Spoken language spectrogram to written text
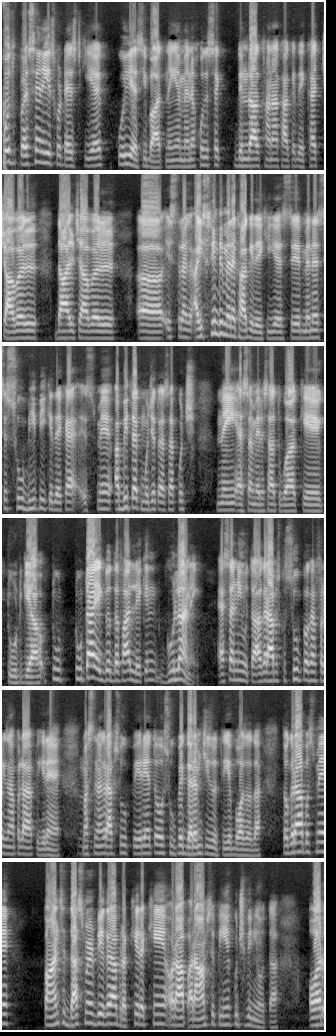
खुद पर्सनली इसको टेस्ट किया है, कोई ऐसी बात नहीं है। मैंने खुद इससे दिन रात खाना खा के देखा है। चावल, दाल चावल इस तरह का आइसक्रीम भी मैंने खा के देखी है। इससे मैंने इससे सूप भी पी के देखा है। इसमें अभी तक मुझे तो ऐसा कुछ नहीं, ऐसा मेरे साथ हुआ कि टूट गया टूट, टूटा एक दो दफ़ा, लेकिन घुला नहीं। ऐसा नहीं होता। अगर आप इसको सूप अगर फॉर एग्जांपल आप पी रहे हैं मसलन अगर आप सूप पी रहे हैं तो सूप एक गर्म चीज़ होती है बहुत ज़्यादा। तो अगर आप उसमें पाँच से दस मिनट भी अगर आप रखे रखें और आप आराम से पिए कुछ भी नहीं होता। और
